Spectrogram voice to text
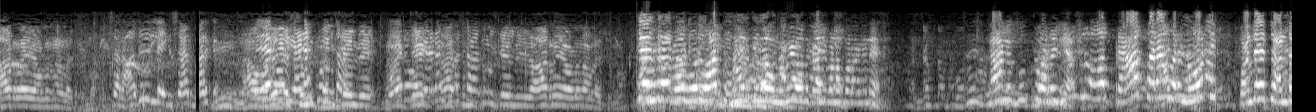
ஆடுறா எவ்வளவு நாள் ஆச்சுமா? சார் அது இல்லைங்க சார். நான் கேள்வி. கேள்வி. ஆடுறா எவ்வளவு நாள் ஆச்சுமா? ஒரு வாரத்துக்கு முன்னாடி உங்க வீடு வந்து காலி பண்ண போறாங்கன்னு. நாங்க கூப்பிட்டு வரீங்க நீங்களும் ப்ராப்பரா ஒரு நோட்டீஸ் பஞ்சாயத்து அந்த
